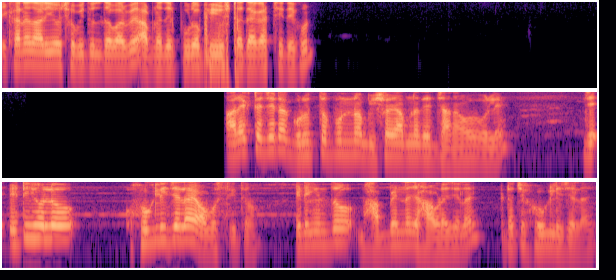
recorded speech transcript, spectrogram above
এখানে দাঁড়িয়েও ছবি তুলতে পারবে। আপনাদের পুরো ভিউজটা দেখাচ্ছি, দেখুন। আরেকটা যেটা গুরুত্বপূর্ণ বিষয় আপনাদের জানাব বলে, যে এটি হলো হুগলি জেলায় অবস্থিত। এটা কিন্তু ভাববেন না যে হাওড়া জেলায়, এটা হচ্ছে হুগলি জেলায়।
